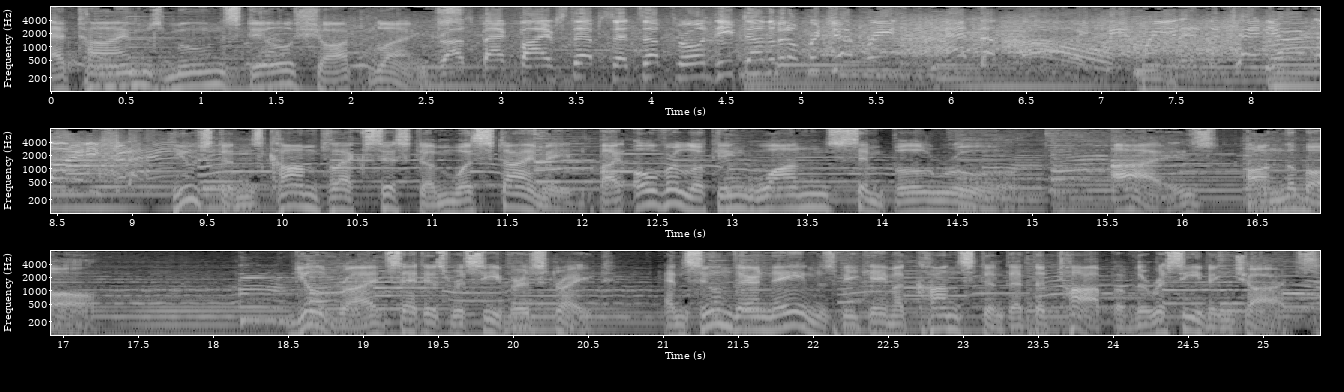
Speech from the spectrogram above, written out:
at times Moon still shot blanks. Drops back five steps, sets up, throwing deep down the middle for Jeffires. And the oh, he can't read it in the 10 yard line. He Houston's complex system was stymied by overlooking one simple rule eyes on the ball. Gilbride set his receivers straight and soon their names became a constant at the top of the receiving charts.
